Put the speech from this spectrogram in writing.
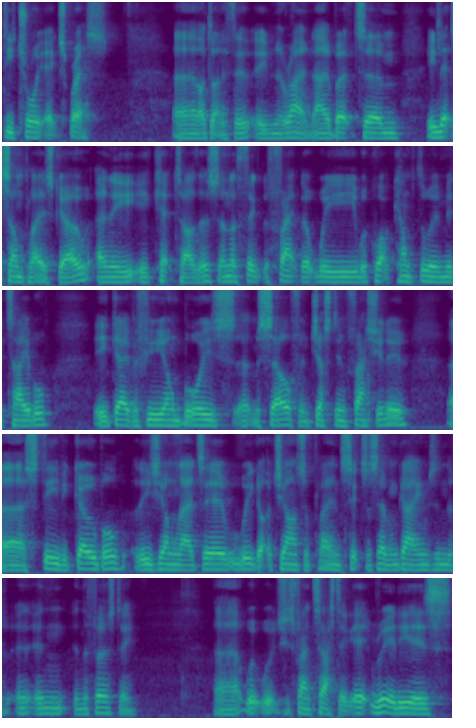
Detroit Express. Uh, I don't know if they're even around now, but um, he let some players go and he, he kept others. And I think the fact that we were quite comfortable in mid-table he gave a few young boys, uh, myself and Justin Fashanu, uh, Stevie Goble, these young lads here, we got a chance of playing six or seven games in the, in, in the first team, uh, which is fantastic. It really is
